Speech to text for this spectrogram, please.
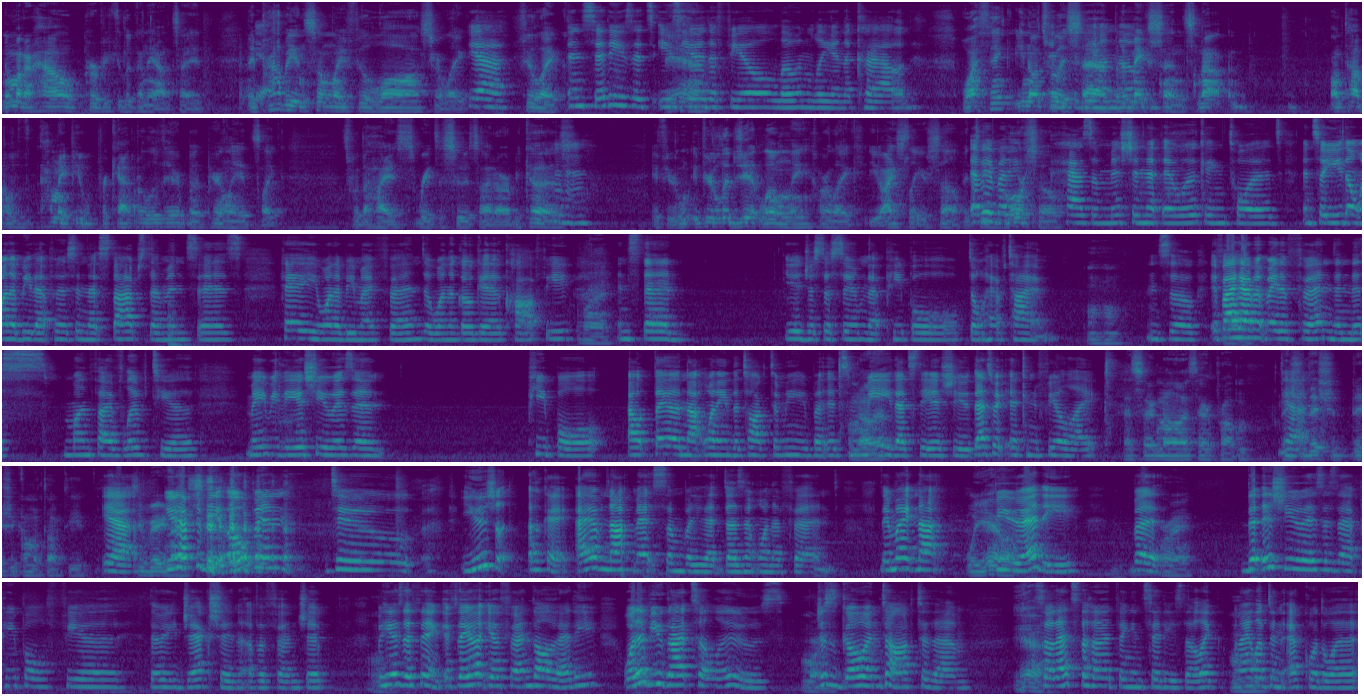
no matter how perfect you look on the outside, they Yeah. probably in some way feel lost or like Yeah. feel like In cities, it's easier Yeah. to feel lonely in a crowd. Well, I think you know it's really sad, but it makes sense. Not on top of how many people per capita live there, but apparently it's like it's where the highest rates of suicide are because Mhm. if you're if you're legit lonely or like you isolate yourself, it's Everybody even more so. has a mission that they're working towards, and so you don't want to be that person that stops them and says, "Hey, you want to be my friend? I want to go get a coffee?" Right. Instead, you just assume that people don't have time. hmm And so, if I haven't made a friend in this month I've lived here, maybe the issue isn't people out there not wanting to talk to me, but it's No, me that- that's the issue. That's what it can feel like. That's their no. That's their problem. They Yeah. should they should they should come and talk to you. Yeah. You have to be open to usually okay, I have not met somebody that doesn't want a friend. They might not Well, yeah. be ready, but Right. The issue is is that people fear the rejection of a friendship. Mm. But here's the thing, if they aren't your friend already, what have you got to lose? Right. Just go and talk to them. yeah. So that's the hard thing in cities, though. Like when Mhm. I lived in Ecuador,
